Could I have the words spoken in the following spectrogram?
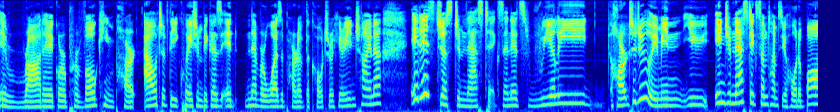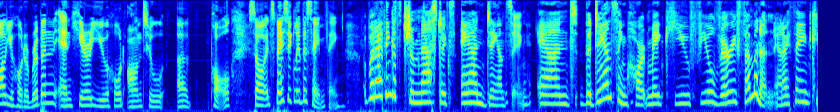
erotic or provoking part out of the equation, because it never was a part of the culture here in China, it is just gymnastics, and it's really hard to do. I mean, you in gymnastics, sometimes you hold a ball, you hold a ribbon, and here you hold on to a pole. So it's basically the same thing. But I think it's gymnastics and dancing, and the dancing part make you feel very feminine. And I think,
